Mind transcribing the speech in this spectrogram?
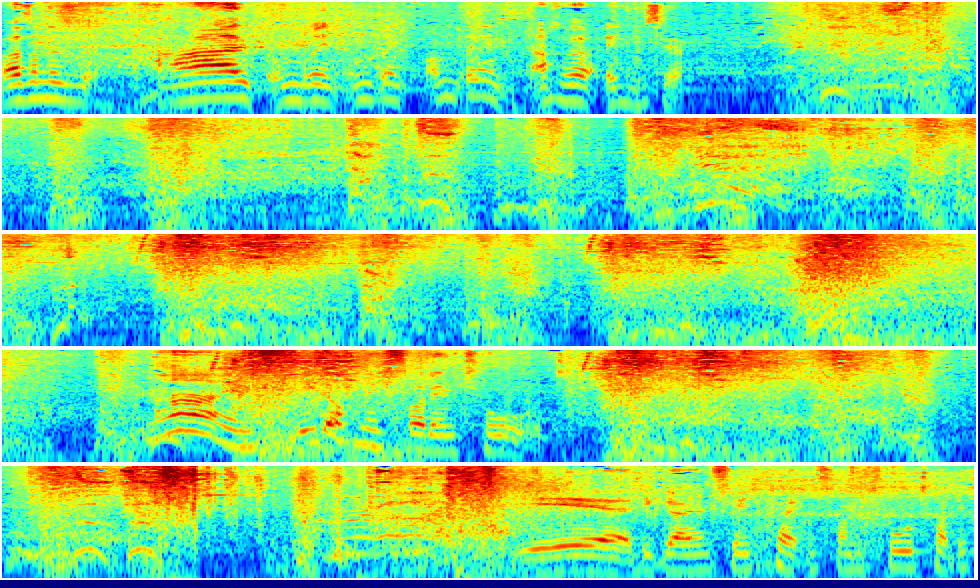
war so eine... Halt, umdrehen, umdrehen, umdrehen. Ach ja, ich muss ja. Nein, flieh doch nicht vor dem Tod. Yeah, die geilen Fähigkeiten von Tod habe ich.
